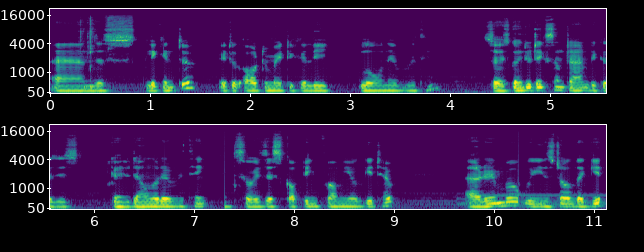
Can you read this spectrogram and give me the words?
and just click enter. It will automatically clone everything. So it's going to take some time because it's going to download everything. So it's just copying from your GitHub. Uh, remember we installed the Git.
